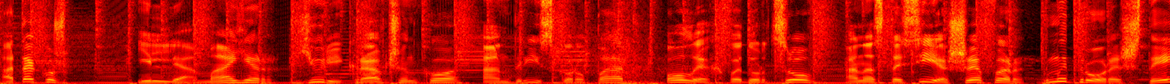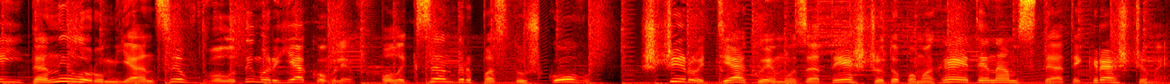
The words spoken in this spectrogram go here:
а також Ілля Маєр, Юрій Кравченко, Андрій Скоропад, Олег Федорцов, Анастасія Шефер, Дмитро Рештей, Данило Рум'янцев, Володимир Яковлєв, Олександр Пастушков. Щиро дякуємо за те, що допомагаєте нам стати кращими.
